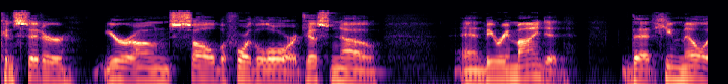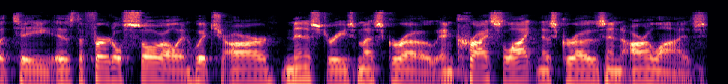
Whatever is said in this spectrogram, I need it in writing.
consider your own soul before the Lord, just know and be reminded that humility is the fertile soil in which our ministries must grow and Christ likeness grows in our lives.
